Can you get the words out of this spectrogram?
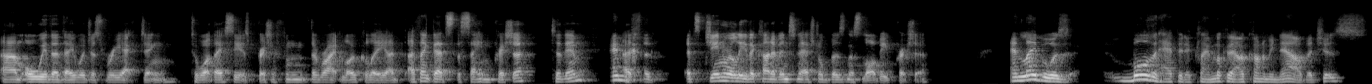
um, or whether they were just reacting to what they see as pressure from the right locally. I, I think that's the same pressure to them. And it's, the, it's generally the kind of international business lobby pressure. And Labor was more than happy to claim, look at our economy now, bitches.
